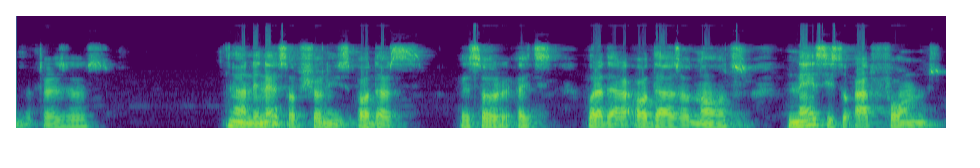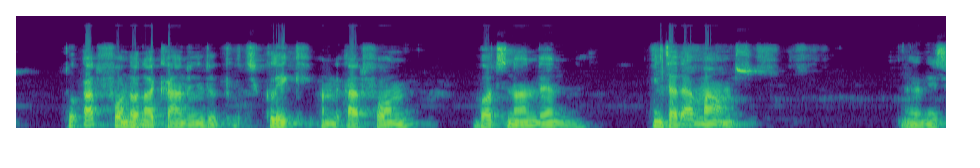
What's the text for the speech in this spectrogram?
advertisers. And the next option is orders. Uh, sorry, it's whether there are orders or not. Next is to add fund. To add fund on account, you need to click on the add fund button and then enter the amount. And it's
